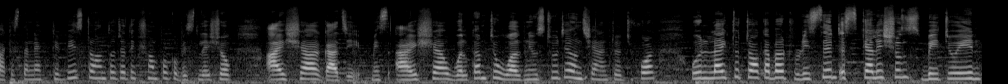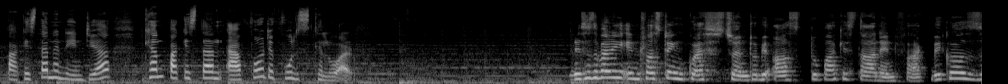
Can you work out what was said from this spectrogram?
পাকিস্তানি অ্যাক্টিভিস্ট ও আন্তর্জাতিক সম্পর্ক বিশ্লেষক Ayesha Gazi. Miss Ayesha welcome to World News Today on Channel Twenty Four will like to talk about recent escalations between Pakistan and India can Pakistan afford a full খেলোয়াড় war? This is a very interesting question to be asked to Pakistan, in fact, because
